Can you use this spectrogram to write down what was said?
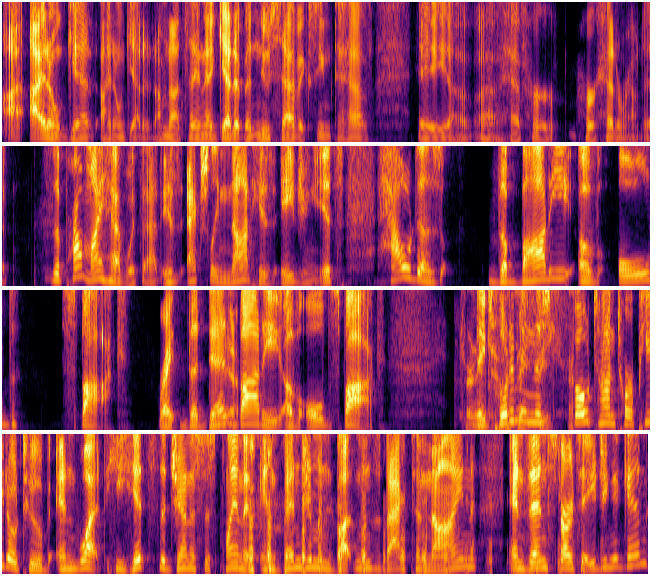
I, I don't get I don't get it. I'm not saying I get it, but New Saavik seemed to have a uh, uh, have her her head around it. The problem I have with that is actually not his aging. It's how does the body of old Spock, right? The dead Yeah. body of old Spock. turn They put him in this photon torpedo tube, and what? He hits the Genesis planet, and Benjamin Buttons back to nine, and then starts aging again.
